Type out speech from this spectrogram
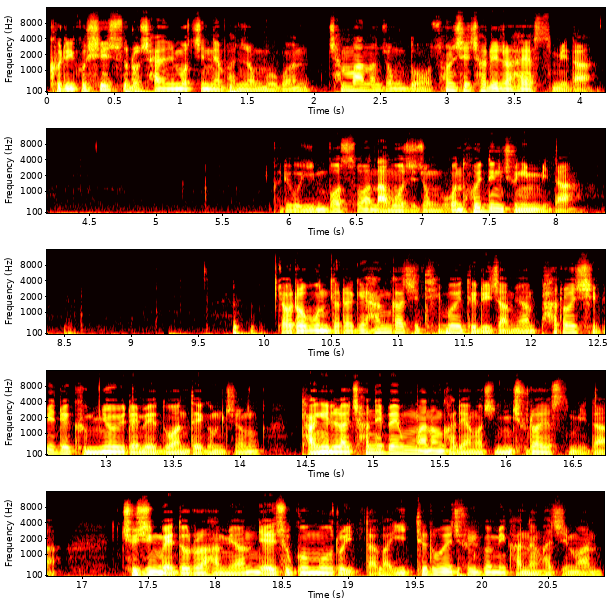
그리고 실수로 잘못 진입한 종목은 1천만 원 정도 손실 처리를 하였습니다. 그리고 인버스와 나머지 종목은 홀딩 중입니다. 여러분들에게 한 가지 팁을 드리자면 8월 11일 금요일에 매도한 대금 중 당일날 1200만 원 가량을 인출하였습니다. 주식 매도를 하면 예수금으로 있다가 이틀 후에 출금이 가능하지만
